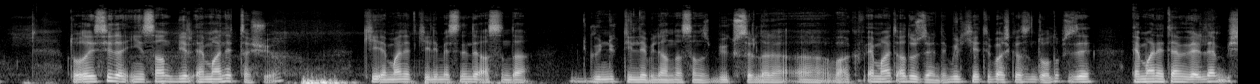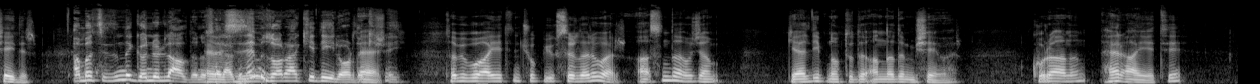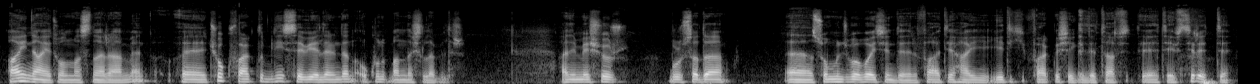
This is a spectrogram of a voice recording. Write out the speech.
Dolayısıyla insan bir emanet taşıyor. Ki emanet kelimesini de aslında günlük dille bile anlasanız büyük sırlara e, vakıf. Emanet adı üzerinde mülkiyeti başkasında olup size emaneten verilen bir şeydir. Ama sizin de gönüllü aldığınız Evet, herhalde sizin- değil mi? Zoraki değil oradaki Evet. şey. Tabi bu ayetin çok büyük sırları var. Aslında hocam geldiğim noktada anladığım bir şey var. Kur'an'ın her ayeti aynı ayet olmasına rağmen e, çok farklı bilinç seviyelerinden okunup anlaşılabilir. Hani meşhur Bursa'da e, Somuncu Baba için denir. Fatiha'yı yedi farklı şekilde tafs- e, tefsir etti.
